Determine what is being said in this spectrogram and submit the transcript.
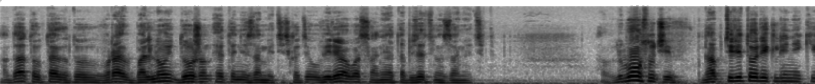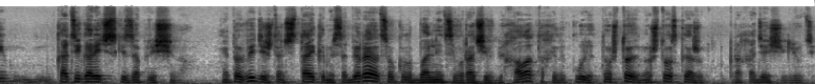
да, то, то, то больной должен это не заметить. Хотя, уверяю вас, они это обязательно заметят. В любом случае, на территории клиники категорически запрещено. Это видишь, значит, стайками собираются около больницы врачи в бихалатах и курят. Ну что, ну что скажут проходящие люди?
